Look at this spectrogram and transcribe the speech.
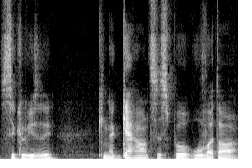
sécurisés, qui ne garantissent pas aux voteurs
